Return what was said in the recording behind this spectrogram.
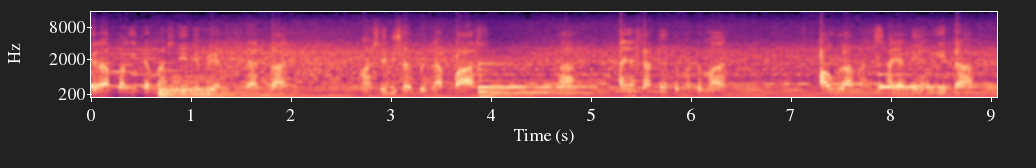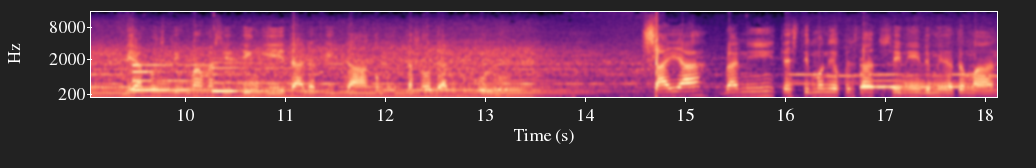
kenapa kita masih diberi kesehatan masih bisa bernapas? Nah, hanya satu teman-teman. Allah masih sayang dengan kita. Biarpun stigma masih tinggi terhadap kita komunitas Roda di Bengkulu saya berani testimoni open status ini demi teman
